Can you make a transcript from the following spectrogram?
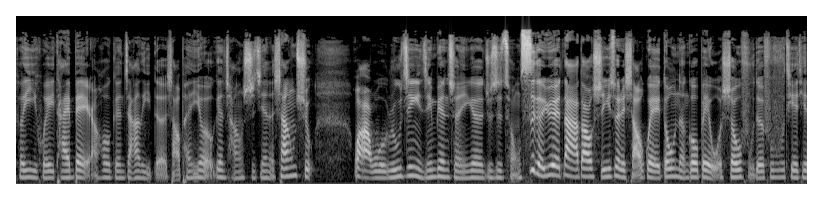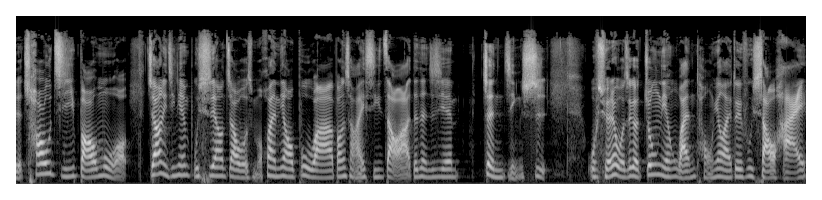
可以回台北，然后跟家里的小朋友有更长时间的相处。哇！我如今已经变成一个，就是从四个月大到十一岁的小鬼都能够被我收服的服服帖帖的超级保姆哦。只要你今天不是要叫我什么换尿布啊、帮小孩洗澡啊等等这些正经事，我觉得我这个中年顽童要来对付小孩，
